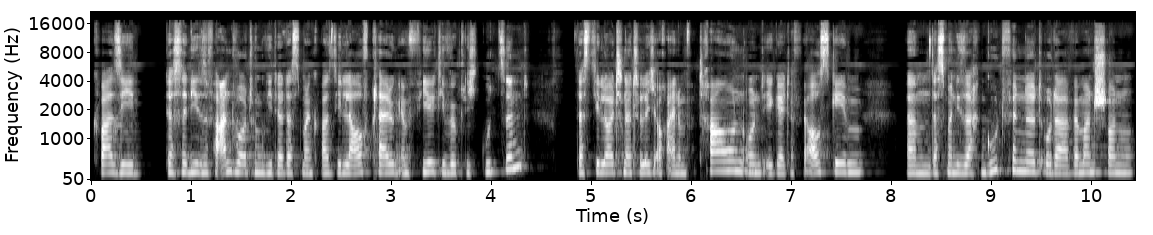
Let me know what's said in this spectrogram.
quasi dass er diese Verantwortung wieder, dass man quasi Laufkleidung empfiehlt, die wirklich gut sind, dass die Leute natürlich auch einem vertrauen und ihr Geld dafür ausgeben, ähm, dass man die Sachen gut findet oder wenn man schon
